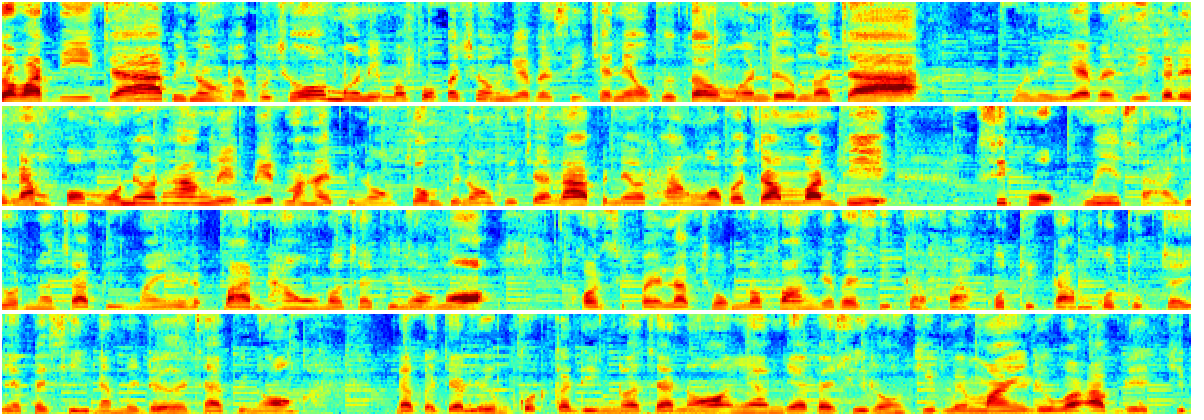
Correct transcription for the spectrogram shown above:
สวัสดีจ้าพี่น้องท่านผู้ชมมือนี้มาพบกับช่องยายไปซีชาแนลคือเก่าเหมือนเดิมเนาะจ้ามือนี้ยายไปซีก็ได้นำข้อมูลแนวทางเลขเด็ดมาให้พี่น้องชมพี่น้องพิจารณาเป็นแนวทางงวดประจำวันที่ 16 เมษายนเนาะจ้าปีใหม่บานเฮาเนาะจ้าพี่น้องเนาะก่อนสิไปรับชมรับฟังยายไปซีก็ฝากกดติดตามกดถูกใจยายไปซีนำไปเด้อจ้าพี่น้อง แล้วก็จะลืมกดกระดิ่งเนาะจ้าเนาะยามยายไปซีลงคลิปใหม่ๆหรือว่าอัปเดตคลิป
